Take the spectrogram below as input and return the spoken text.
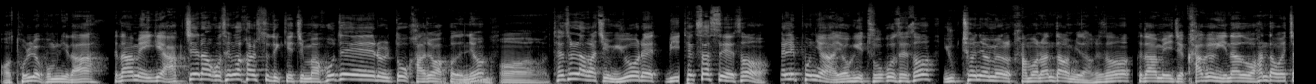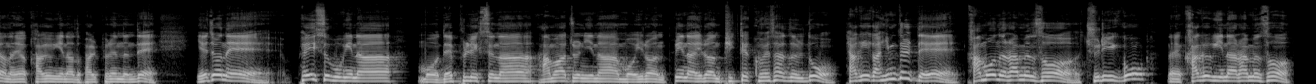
어, 돌려봅니다. 그 다음에 이게 악재라고 생각할 수도 있겠지만 호재를 또 가져왔거든요. 어, 테슬라가 지금 6월에 미 텍사스에서 캘리포니아 여기 두 곳에서 6천여 명을 감원한다고 합니다. 그래서 그 다음에 이제 가격 인하도 한다고 했잖아요. 가격 인하도 발표를 했는데 예전에 페이스북이나 뭐 넷플릭스나 아마존이나 뭐 이런 이나 이런 빅테크 회사들도 자기가 힘들 때 감원을 하면서 줄이고 네, 가격 인하를 하면서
